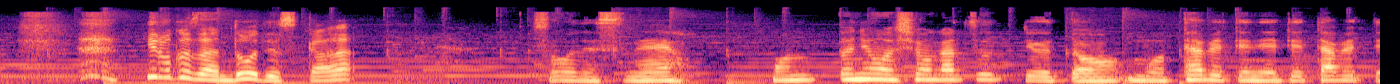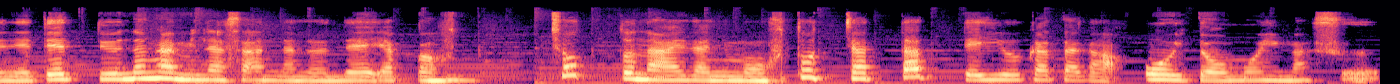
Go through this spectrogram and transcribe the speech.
ひろこさんどうですか？そうですね。本当にお正月っていうと、もう食べて寝て食べて寝てっていうのが皆さんなので、やっぱ、うんちょっとの間にもう太っちゃったっていう方が多いと思います。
